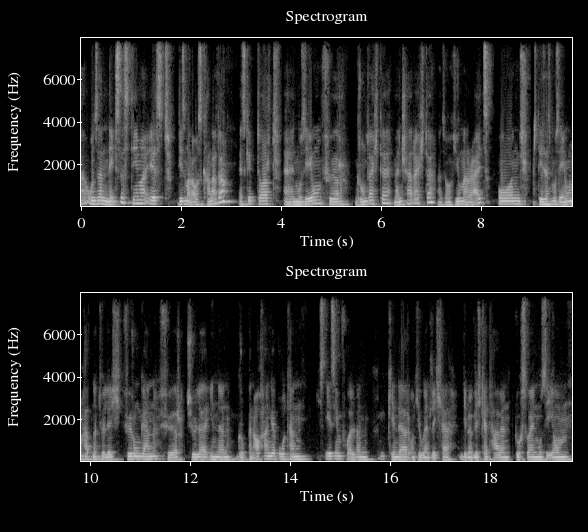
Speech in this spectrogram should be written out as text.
Uh, unser nächstes Thema ist diesmal aus Kanada. Es gibt dort ein Museum für Grundrechte, Menschenrechte, also Human Rights. Und dieses Museum hat natürlich Führungen für SchülerInnen-Gruppen auch angeboten. Ist eh sinnvoll, wenn Kinder und Jugendliche die Möglichkeit haben, durch so ein Museum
